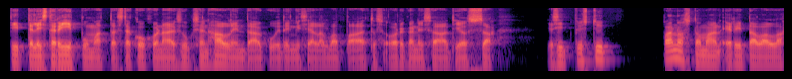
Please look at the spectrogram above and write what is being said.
tittelistä riippumatta sitä kokonaisuuksien hallintaa kuitenkin siellä vapaaehtoisorganisaatiossa, ja sitten pystyy panostamaan eri tavalla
